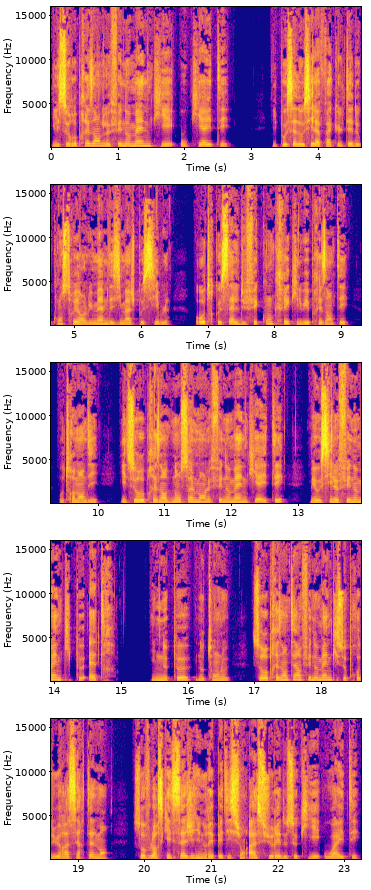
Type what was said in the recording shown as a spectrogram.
il se représente le phénomène qui est ou qui a été. Il possède aussi la faculté de construire en lui-même des images possibles, autres que celles du fait concret qui lui est présenté, autrement dit, il se représente non seulement le phénomène qui a été, mais aussi le phénomène qui peut être. Il ne peut, notons-le, se représenter un phénomène qui se produira certainement, sauf lorsqu'il s'agit d'une répétition assurée de ce qui est ou a été.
